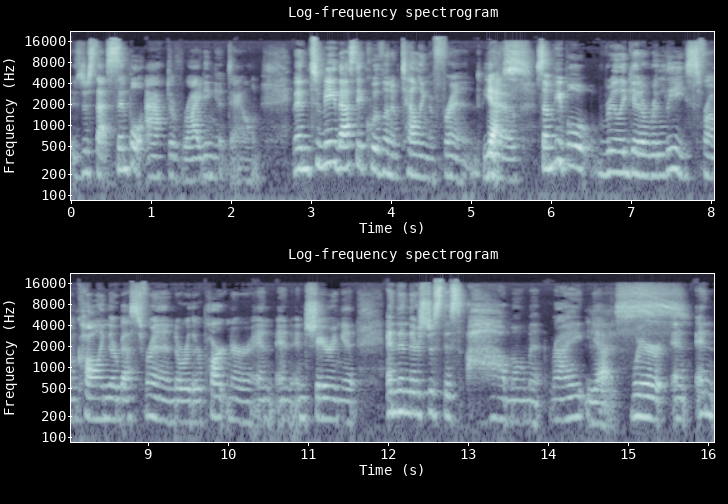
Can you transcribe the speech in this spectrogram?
it's just that simple act of writing it down. And to me, that's the equivalent of telling a friend. You know, Yes. some people really get a release from calling their best friend or their partner and, and, and sharing it. And then there's just this aha moment, right? Yes. Where and and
